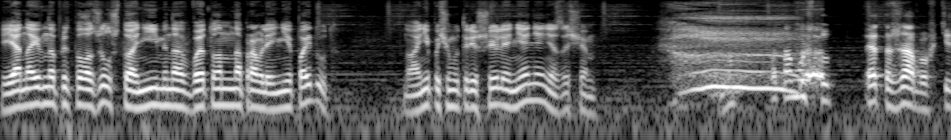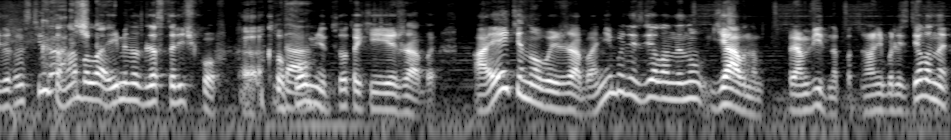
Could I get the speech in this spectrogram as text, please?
И я наивно предположил, что они именно в этом направлении пойдут. Но они почему-то решили, не-не-не, зачем? Потому что эта жаба в Killer Instinct, она была именно для старичков. Кто да. помнит, кто такие жабы. А эти новые жабы, они были сделаны, ну, явным, прям видно, потому что они были сделаны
